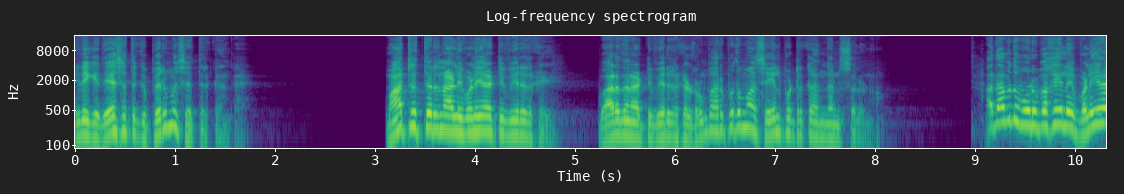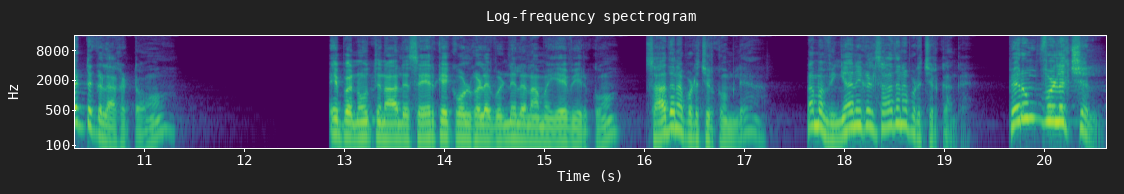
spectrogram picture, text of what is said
இன்னைக்கு தேசத்துக்கு பெருமை சேர்த்திருக்காங்க. மாற்றுத்திறனாளி விளையாட்டு வீரர்கள் பாரத நாட்டு வீரர்கள் ரொம்ப அற்புதமாக செயல்பட்டிருக்காங்கன்னு சொல்லணும். அதாவது ஒரு வகையில் விளையாட்டுகளாகட்டும் இப்போ நூற்றி நாலு செயற்கைக்கோள்களை விண்ணில் நாம் ஏவி இருக்கோம் சாதனை படைச்சிருக்கோம் இல்லையா? நம்ம விஞ்ஞானிகள் சாதனை படைச்சிருக்காங்க. பெரும் விளைச்சல்.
